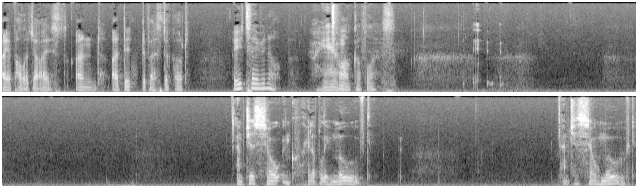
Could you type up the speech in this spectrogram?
I apologised and I did the best I could. Are you tearing up? I am. Oh, God bless. I'm just so incredibly moved. I'm just so moved.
